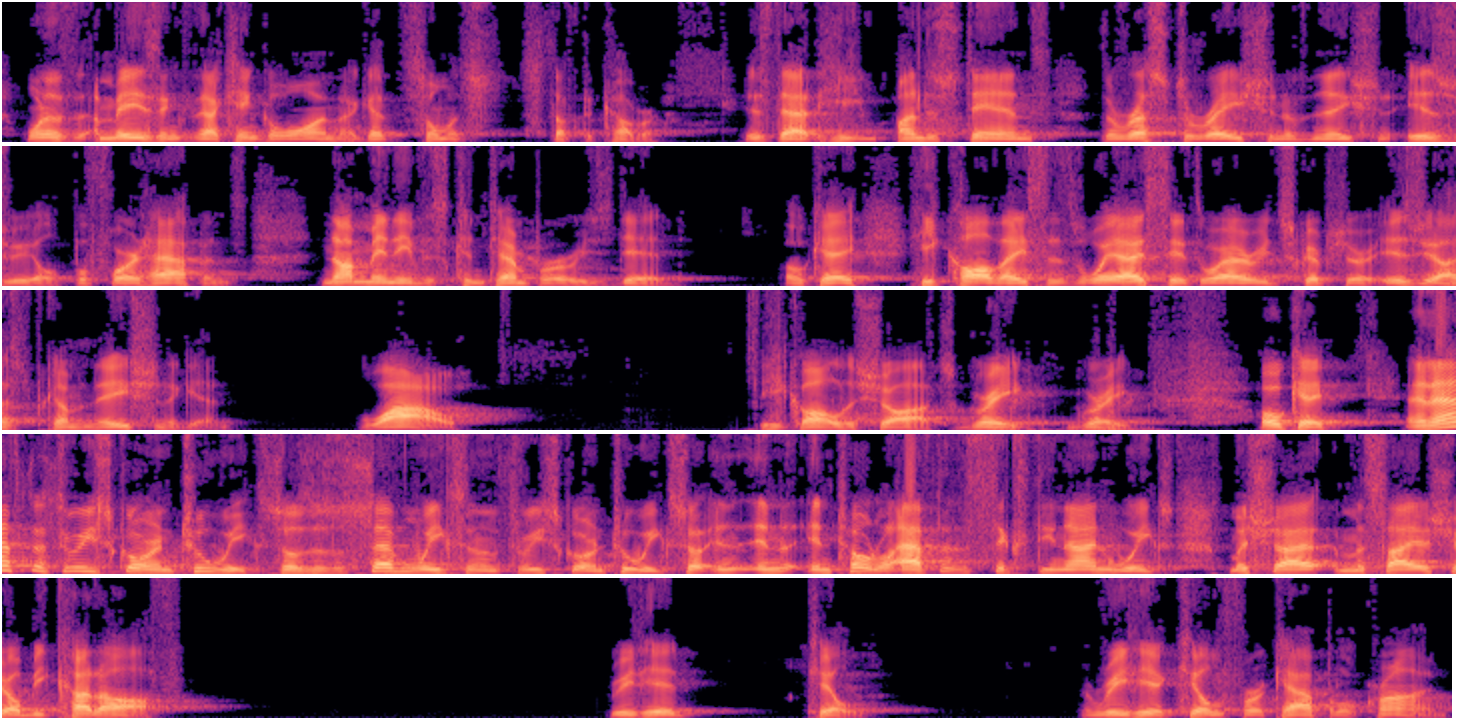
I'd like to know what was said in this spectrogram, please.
One of the amazing things, I can't go on, I got so much stuff to cover, is that he understands the restoration of the nation Israel before it happens. Not many of his contemporaries did, okay? He called that, he says, the way I see it, the way I read Scripture, Israel has to become a nation again. Wow. He called the shots. Great, great. Okay, and after three score and two weeks, so there's a seven weeks and three score and two weeks. So in, in, in total, after the 69 weeks, Messiah, Messiah shall be cut off. Read here, killed. Read here, killed for a capital crime.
